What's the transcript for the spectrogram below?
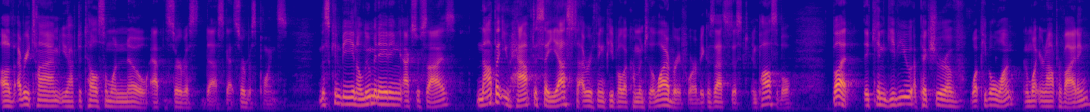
of every time you have to tell someone no at the service desk, at service points? This can be an illuminating exercise not that you have to say yes to everything people are coming to the library for, because that's just impossible, but it can give you a picture of what people want and what you're not providing.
